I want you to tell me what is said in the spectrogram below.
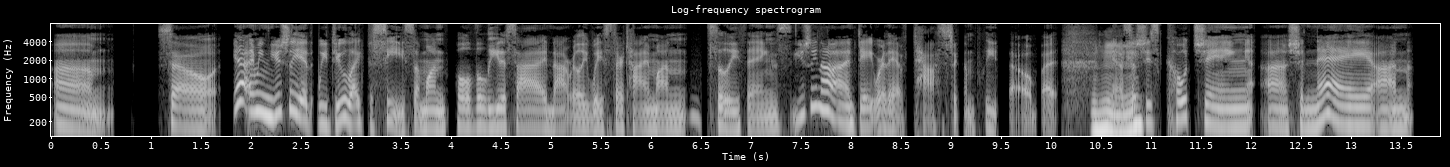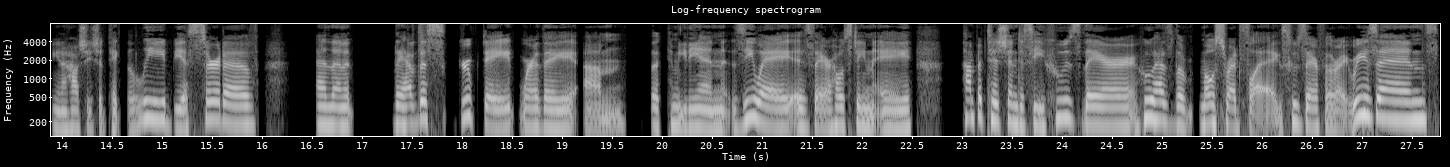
Um, so yeah, I mean, usually it, we do like to see someone pull the lead aside, not really waste their time on silly things. Usually not on a date where they have tasks to complete, though. But yeah, so Mhm. she's coaching uh, Shanae on you know how she should take the lead, be assertive, and then it, they have this group date where they um, the comedian Ziwe is there hosting a competition to see who's there, who has the most red flags, who's there for the right reasons.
